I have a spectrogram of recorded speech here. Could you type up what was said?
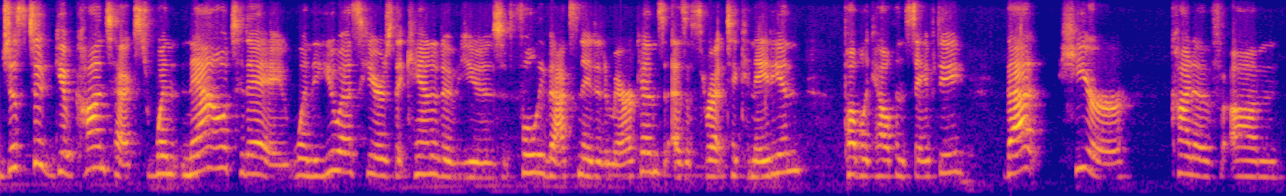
Just to give context, when now today, when the U.S. hears that Canada views fully vaccinated Americans as a threat to Canadian public health and safety, that here kind of um,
